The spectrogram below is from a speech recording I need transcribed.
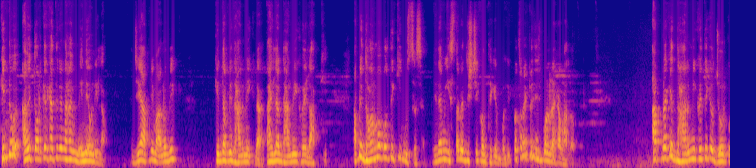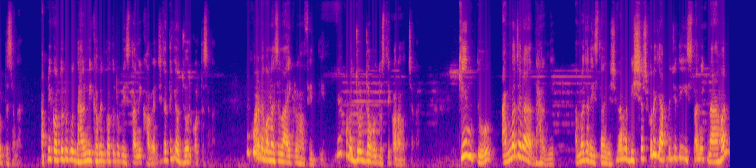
কিন্তু আমি তর্কের খাতিরে না হয় মেনেও নিলাম যে আপনি মানবিক কিন্তু আপনি ধার্মিক না, তাহলে আর ধার্মিক হয়ে লাভ কি? আপনি ধর্ম বলতে কি বুঝতেছেন? যদি আমি ইসলামের দৃষ্টিকোণ থেকে বলি, প্রথমে একটা জিনিস বলে রাখা ভালো। আপনাকে ধার্মিক হইতে কেউ জোর করতেছে না। আপনি কতটুকু ধার্মিক হবেন, কতটুকু ইসলামিক হবেন সেটা থেকে কেউ জোর করতেছে না। কোরআনে বলা হাফিদ দিয়ে যে কোনো জোর জবরদস্তি করা হচ্ছে না। কিন্তু আমরা যারা ধার্মিক, আমরা যারা ইসলামিক বিশ্বাস, আমরা বিশ্বাস করি যে আপনি যদি ইসলামিক না হন,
